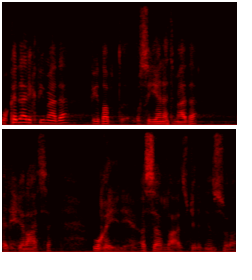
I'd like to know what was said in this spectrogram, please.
وكذلك في ماذا؟ في ضبط وصيانة ماذا؟ الحراسة وغيرها. أسأل الله عز وجل أن ينصر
